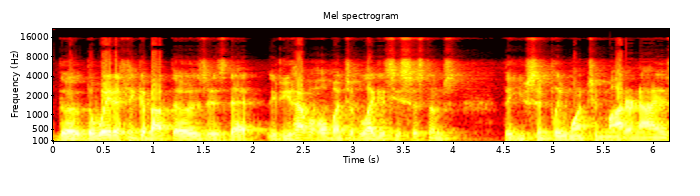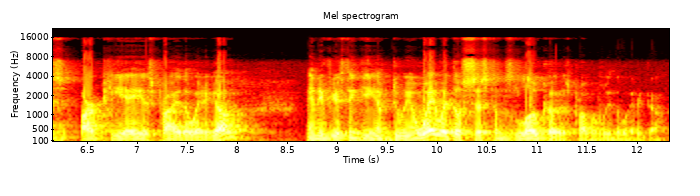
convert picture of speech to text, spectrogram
The the way to think about those is that if you have a whole bunch of legacy systems that you simply want to modernize, RPA is probably the way to go. And if you're thinking of doing away with those systems, low code is probably the way to go.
